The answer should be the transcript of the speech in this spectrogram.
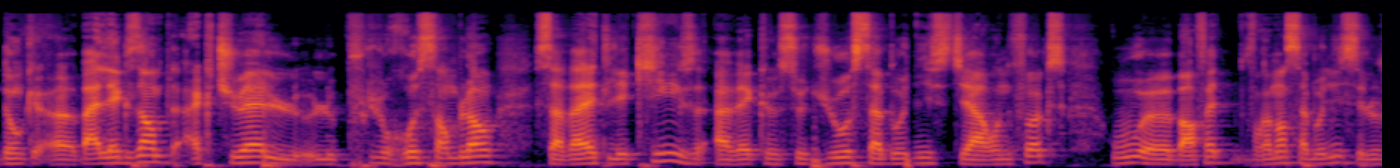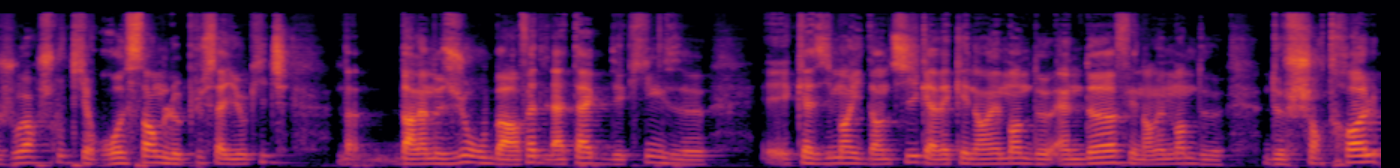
Donc, euh, bah, l'exemple actuel le, plus ressemblant, ça va être les Kings avec ce duo Sabonis et Aaron Fox, où bah, en fait, vraiment Sabonis, c'est le joueur, je trouve, qui ressemble le plus à Jokic dans, la mesure où en fait, l'attaque des Kings est quasiment identique avec énormément de end-off, énormément de, short roll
